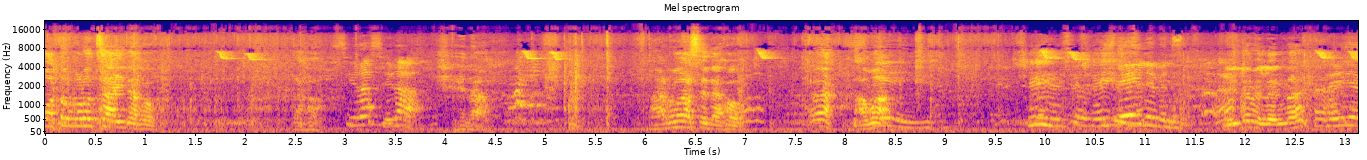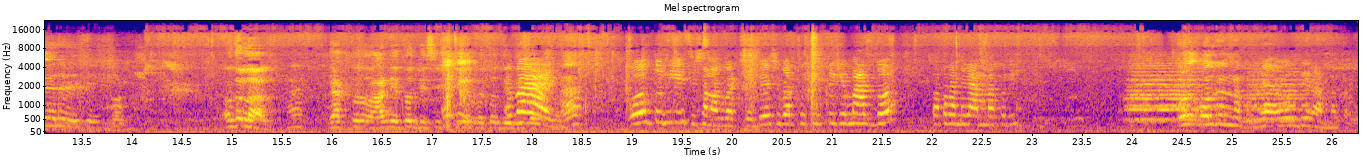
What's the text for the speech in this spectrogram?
কত বড় চাই দেখো। দেখো। সিরা সিরা। সেরা। আরও আছে দেখো। ধামা সেই হয়েছে সেই সেই লেভেলে এই লেভেলের না সেই লেভেলে রয়েছে অদলাল দেখ তো আনি তো দিছিস কি হবে তো দিবি ভাই হ্যাঁ? ও তো নিয়েছিস আমার বাড়িতে বেশিবার পুকুর থেকে মাছ ধর তারপর আমি রান্না করি ওল ওল রান্না হ্যাঁ ওল দিয়ে রান্না করি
